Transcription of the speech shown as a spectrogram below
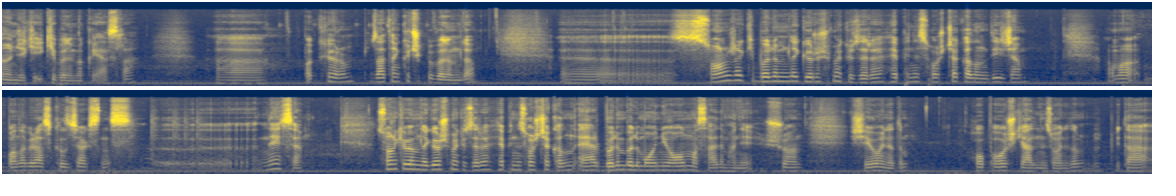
Önceki iki bölüme kıyasla. Ee, bakıyorum. Zaten küçük bir bölümdü. Ee, sonraki bölümde görüşmek üzere. Hepiniz hoşça kalın diyeceğim. Ama bana biraz kızacaksınız. Ee, neyse. Sonraki bölümde görüşmek üzere. Hepiniz hoşça kalın. Eğer bölüm bölüm oynuyor olmasaydım hani şu an şey oynadım. Hop'a hoş geldiniz oynadım. Bir daha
